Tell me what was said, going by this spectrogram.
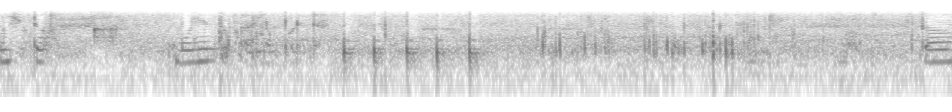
Listo. Voy a tocar la puerta. Todo.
